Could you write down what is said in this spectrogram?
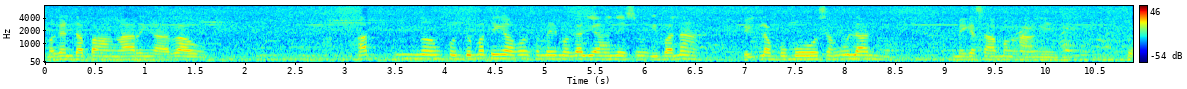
maganda pa ang haring araw. At nung dumating ako sa may Magallanes, so iba na. Biglang bumuhos ang ulan, may kasamang hangin. So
